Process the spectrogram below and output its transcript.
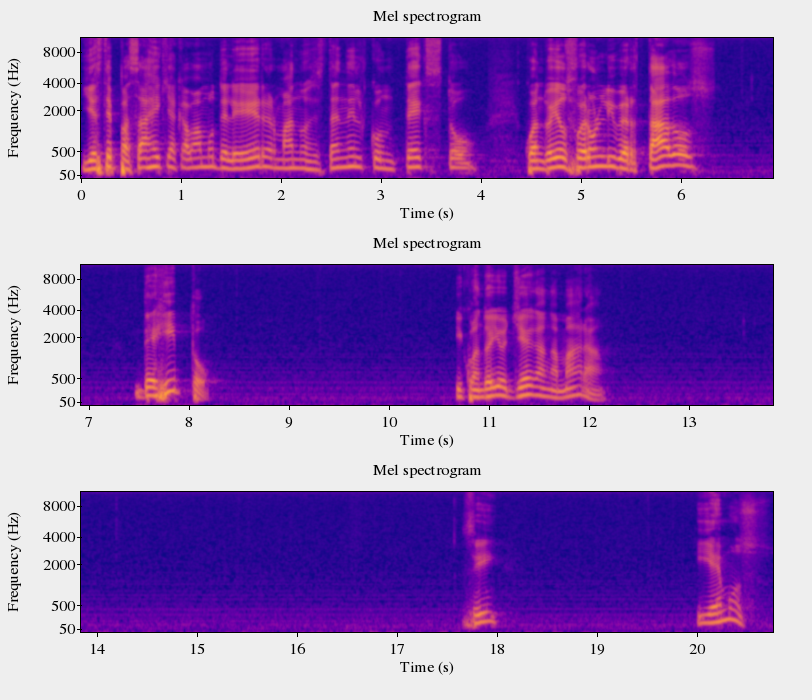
Y este pasaje que acabamos de leer, hermanos, está en el contexto cuando ellos fueron libertados de Egipto y cuando ellos llegan a Mara. ¿Sí? Y hemos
